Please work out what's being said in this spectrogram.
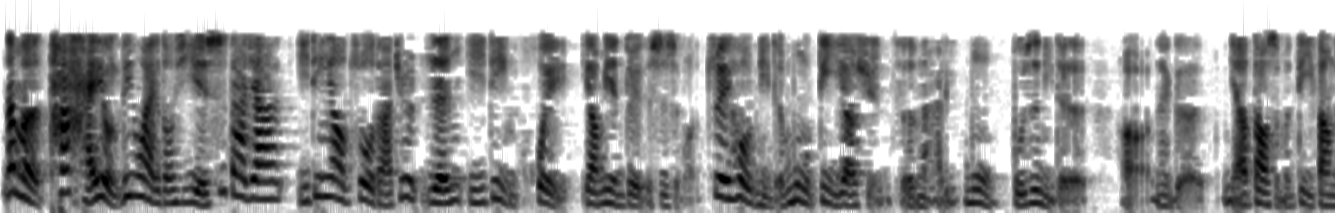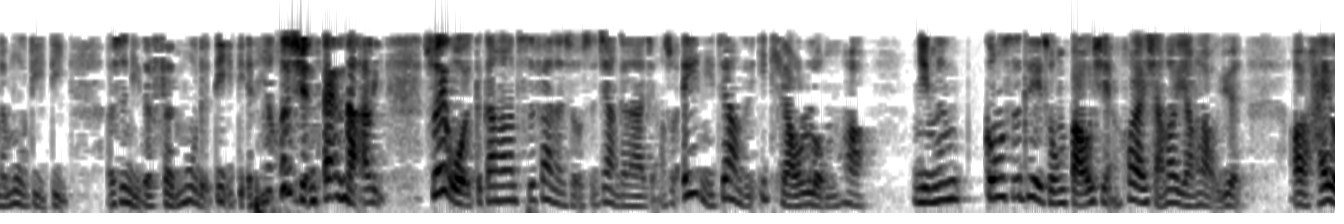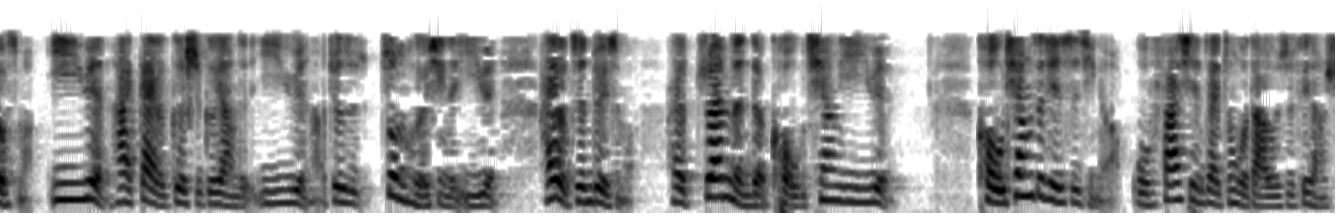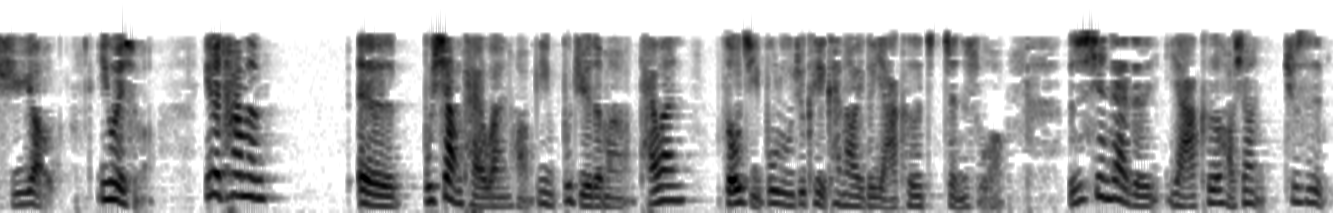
那么，它还有另外一个东西，也是大家一定要做的啊，就是人一定会要面对的是什么？最后你的目的要选择哪里？目不是你的哦，那个你要到什么地方的目的地，而是你的坟墓的地点要选在哪里？所以我刚刚吃饭的时候是这样跟大家讲说：哎，你这样子一条龙哈，你们公司可以从保险，后来想到养老院。哦，还有什么医院？他还盖了各式各样的医院啊，就是综合性的医院。还有针对什么？还有专门的口腔医院。口腔这件事情啊，我发现在中国大陆是非常需要的。因为什么？因为他们呃不像台湾哈，你不觉得吗？台湾走几步路就可以看到一个牙科诊所，可是现在的牙科好像就是。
